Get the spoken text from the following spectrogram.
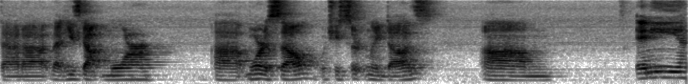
that uh, that he's got more uh, more to sell, which he certainly does. Um, any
